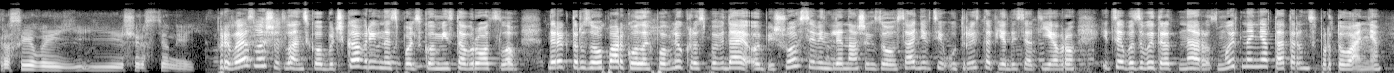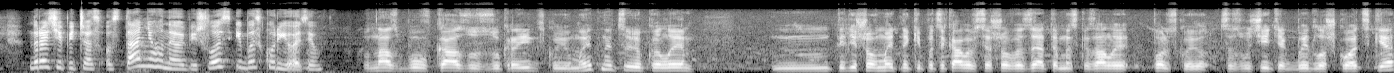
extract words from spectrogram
красивий і шерстяний. Привезли шотландського бичка в рівне з польського міста Вроцлав. Директор зоопарку Олег Павлюк розповідає, обійшовся він для наших зоосадівців у 350 євро. І це без витрат на розмитнення та транспортування. До речі, під час останнього не обійшлось і без курйозів. У нас був казус з українською митницею, коли підійшов митник і поцікавився, що везете. Ми сказали польською, це звучить як бидло шкотське.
